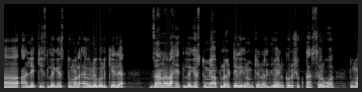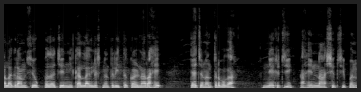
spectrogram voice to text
आले कीच लगेच तुम्हाला अवेलेबल केल्या जाणार आहेत. लगेच तुम्ही आपलं टेलिग्राम चॅनल जॉईन करू शकता. सर्व तुम्हाला ग्रामसेवक पदाचे निकाल लागलेच नंतर इथं कळणार आहे. त्याच्यानंतर बघा नेक्स्ट जी आहे नाशिकची पण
